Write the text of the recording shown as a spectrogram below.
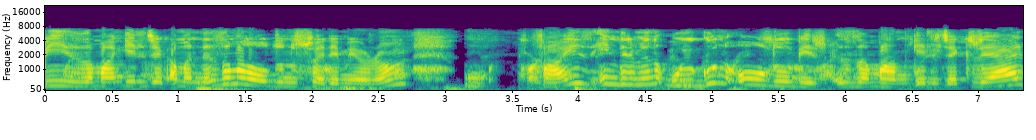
bir zaman gelecek ama ne zaman olduğunu söylemiyorum. Faiz indiriminin uygun olduğu bir zaman gelecek. Reel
